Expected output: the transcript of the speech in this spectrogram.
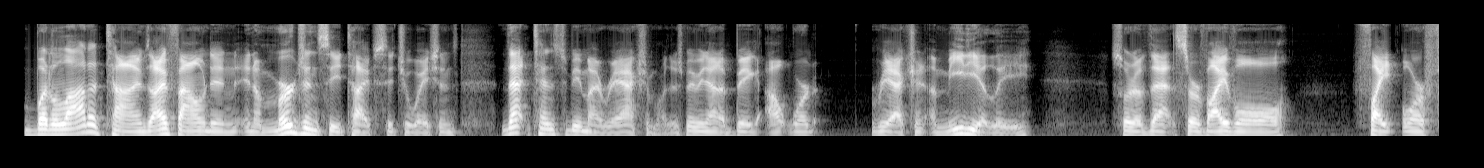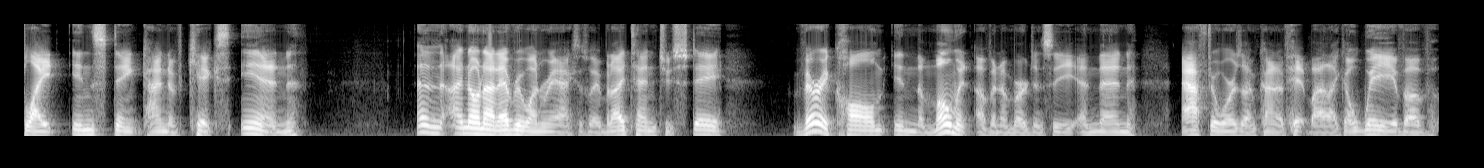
But a lot of times I've found in, in emergency type situations, that tends to be my reaction more. There's maybe not a big outward reaction immediately, sort of that survival fight or flight instinct kind of kicks in. And I know not everyone reacts this way, but I tend to stay very calm in the moment of an emergency and then afterwards I'm kind of hit by like a wave of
